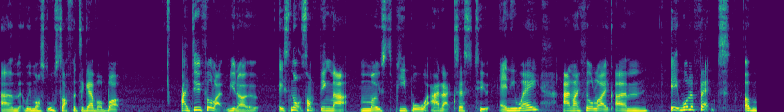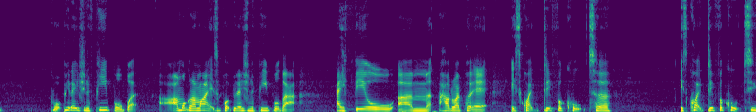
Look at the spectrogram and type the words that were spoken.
um, we must all suffer together. But I do feel like, you know, it's not something that most people had access to anyway. And I feel like um, it will affect a population of people, but I'm not going to lie, it's a population of people that I feel, um, how do I put it? It's quite difficult to it's quite difficult to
